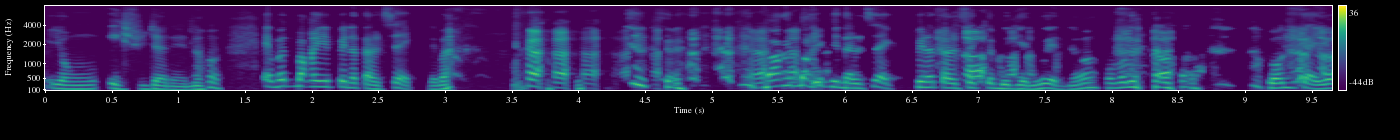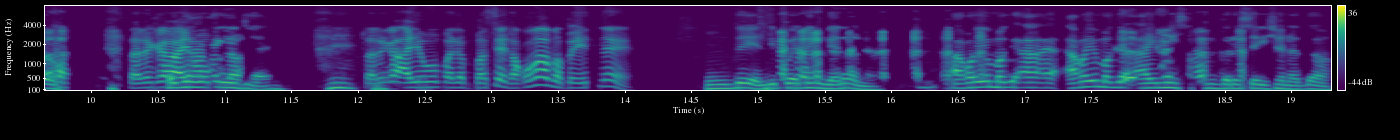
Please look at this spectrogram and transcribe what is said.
yung issue diyan eh, no? Eh ba't ba kayo pinatalsik, di ba? Bakit ba kayo pinalsik? Pinatalsik to begin with, no? Kumbaga, wag kayo. talaga Wag ayaw mo kayo dyan. talaga ayaw mo palampasin. Ako nga mabait na eh. Hindi, hindi pwedeng ganun. Ako yung mag a- ako yung mag-aiming sa conversation na to.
